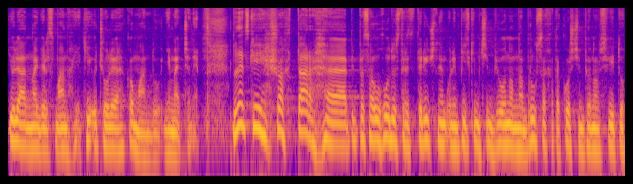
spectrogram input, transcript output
Юліан Нагельсман, який очолює команду Німеччини. Донецький Шахтар е, підписав угоду з 30-річним олімпійським чемпіоном на брусах, а також чемпіоном світу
